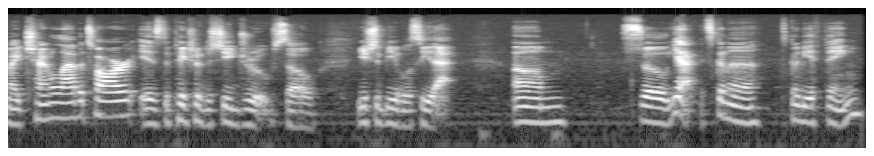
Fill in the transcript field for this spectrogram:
my channel avatar is the picture that she drew, so you should be able to see that. Um, so, yeah, it's gonna, it's gonna be a thing.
